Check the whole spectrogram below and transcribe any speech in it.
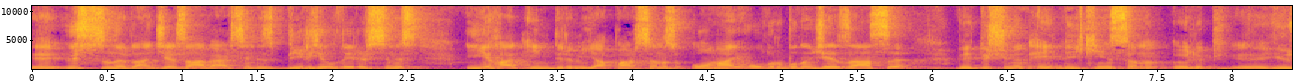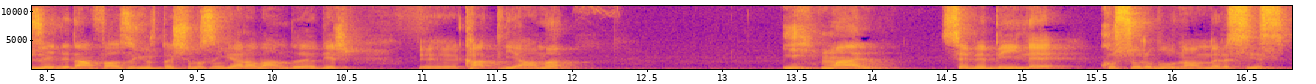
Ee, üst sınırdan ceza verseniz 1 yıl verirsiniz. İhal indirimi yaparsanız 10 ay olur bunun cezası. Ve düşünün 52 insanın ölüp 150'den fazla yurttaşımızın yaralandığı bir e, katliamı ihmal sebebiyle kusuru bulunanları siz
